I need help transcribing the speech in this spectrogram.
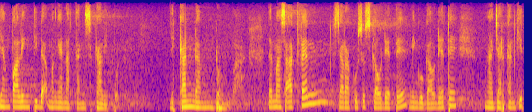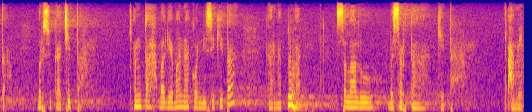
yang paling tidak mengenakan sekalipun. Di kandang domba. Dan masa Advent secara khusus Gaudete, Minggu Gaudete mengajarkan kita bersuka cita. Entah bagaimana kondisi kita karena Tuhan selalu beserta kita. Amin.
